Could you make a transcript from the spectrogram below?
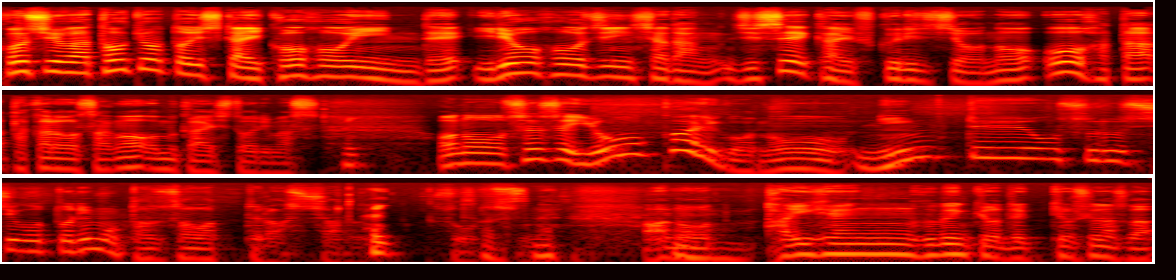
今週は東京都医師会広報委員で医療法人社団自生会副理事長の大畑隆郎さんをお迎えしております、はい、あの先生要介護の認定をする仕事にも携わってらっしゃる、はい、そうですね。あの、大変不勉強で恐縮なんですが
